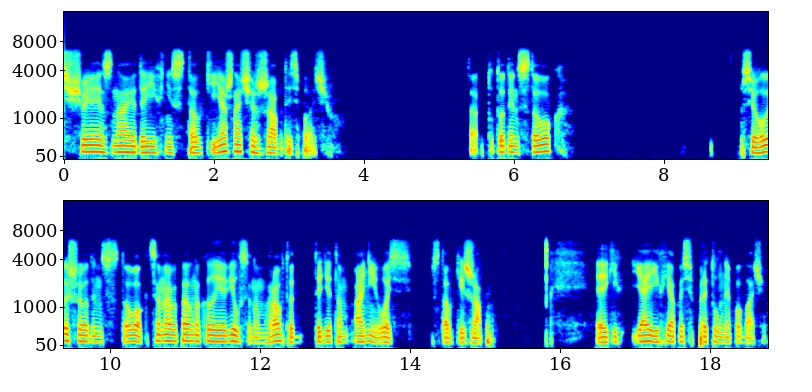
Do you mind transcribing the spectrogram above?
що я знаю, де їхні ставки? Я ж наче жаб десь бачив. Так, тут один ставок. Всього лише один ставок. Це, напевно, коли я Вілсоном грав, то тоді там. А, ні, ось ставки жаб. Я їх, я їх якось впритул не побачив.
